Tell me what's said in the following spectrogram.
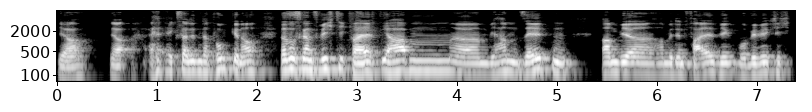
Ja, ja, exzellenter Punkt, genau. Das ist ganz wichtig, weil wir haben, äh, wir haben selten, haben wir, haben wir den Fall, wo wir wirklich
